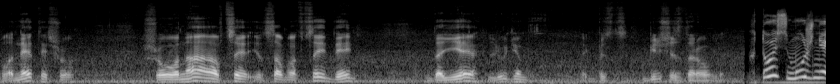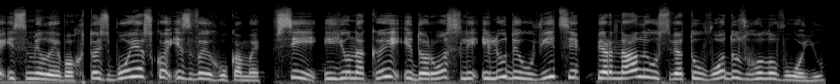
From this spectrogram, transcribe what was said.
планети, що, що вона в цей, саме в цей день дає людям якби, більше здоров'я. Хтось мужньо і сміливо, хтось боязко і з вигуками. Всі, і юнаки, і дорослі, і люди у віці пірнали у святу воду з головою.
